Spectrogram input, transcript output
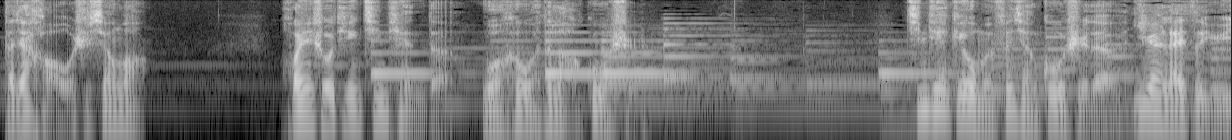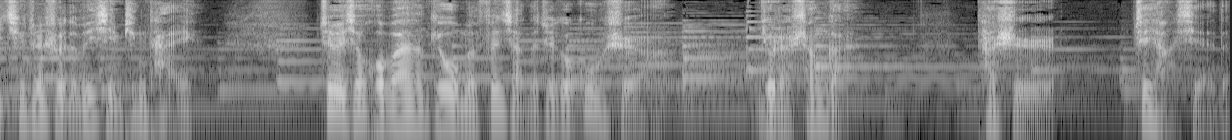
大家好，我是相望，欢迎收听今天的《我和我的老故事》。今天给我们分享故事的依然来自于清晨社的微信平台。这位小伙伴给我们分享的这个故事啊，有点伤感。他是这样写的：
